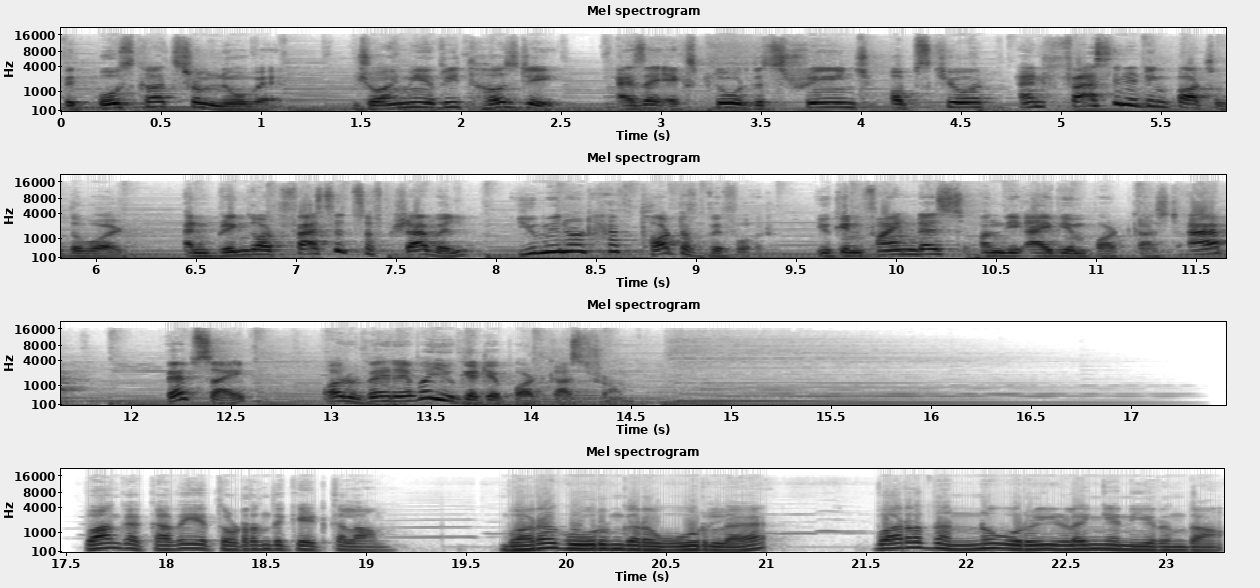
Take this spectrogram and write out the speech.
with postcards from nowhere. Join me every Thursday as I explore the strange, obscure, and fascinating parts of the world and bring out facets of travel you may not have thought of before. You can find us on the IBM Podcast app, website, or wherever you get your podcast from. வாங்க கதையை தொடர்ந்து கேட்கலாம். வரகூருங்கிற ஊர்ல வரதன்னு ஒரு இளைஞன் இருந்தான்.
